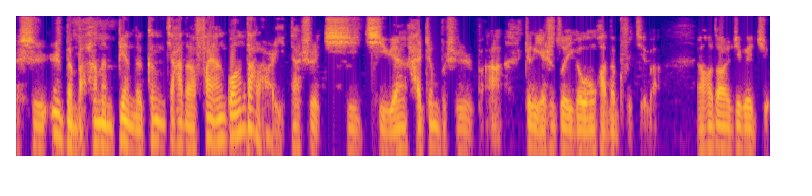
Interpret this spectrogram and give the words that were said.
是日本把他们变得更加的发扬光大了而已。但是起起源还真不是日本啊，这个也是做一个文化的普及吧。然后到了这个九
